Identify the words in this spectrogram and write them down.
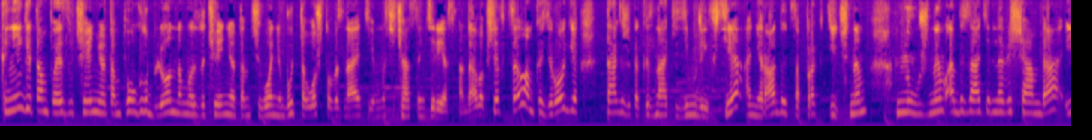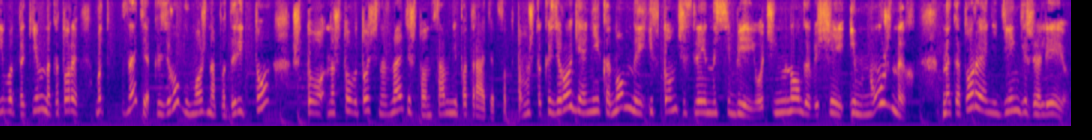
Книги там по изучению, там по углубленному изучению там чего-нибудь того, что вы знаете, ему сейчас интересно. Да? Вообще в целом козероги, так же как и знаки Земли, все они радуются практичным, нужным обязательно вещам, да, и вот таким, на которые... Вот, знаете, козерогу можно подарить то, что, на что вы точно знаете, что он сам не потратится. Потому что козероги, они экономные и в том числе и на себе. И очень много вещей им нужных, на которые они деньги жалеют.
